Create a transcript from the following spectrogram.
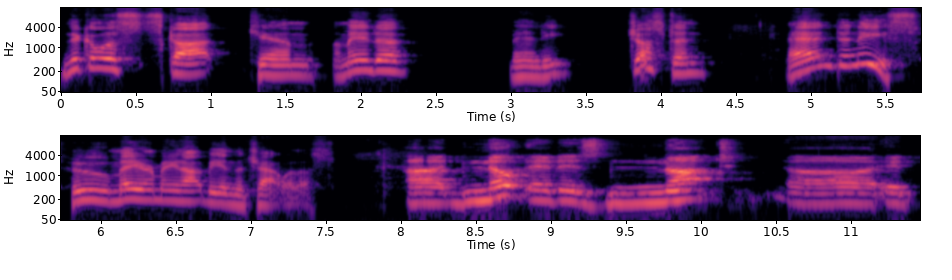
Nicholas, Scott, Kim, Amanda, Mandy, Justin, and Denise, who may or may not be in the chat with us. Uh, note it is not. Uh, it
